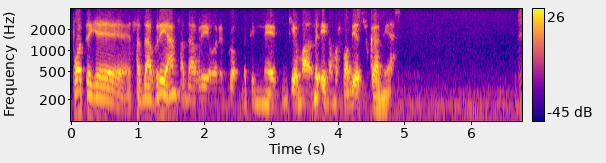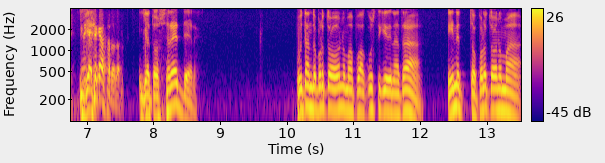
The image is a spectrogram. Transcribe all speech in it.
πότε ε, θα τα βρει, αν θα τα βρει ο Ρεμπρόφ με την, ε, εθνική ομάδα, με την Ομοσπονδία της Ουκρανίας. Είναι Για, ξεκάθαρα τα για το Σρέντερ, που ήταν το πρώτο όνομα που ακούστηκε δυνατά, είναι το πρώτο όνομα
